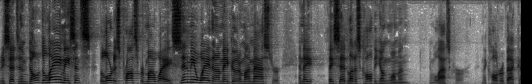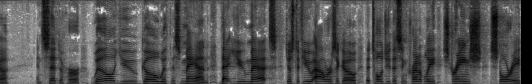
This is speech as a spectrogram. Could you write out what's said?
but he said to them, Don't delay me, since the Lord has prospered my way. Send me away that I may go to my master. And they, they said, Let us call the young woman, and we'll ask her. And they called Rebekah and said to her, Will you go with this man that you met just a few hours ago that told you this incredibly strange story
